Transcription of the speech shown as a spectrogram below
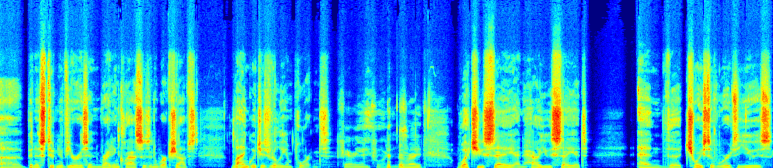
uh, been a student of yours in writing classes and workshops, language is really important. Very important. right? What you say and how you say it, and the choice of words you use.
